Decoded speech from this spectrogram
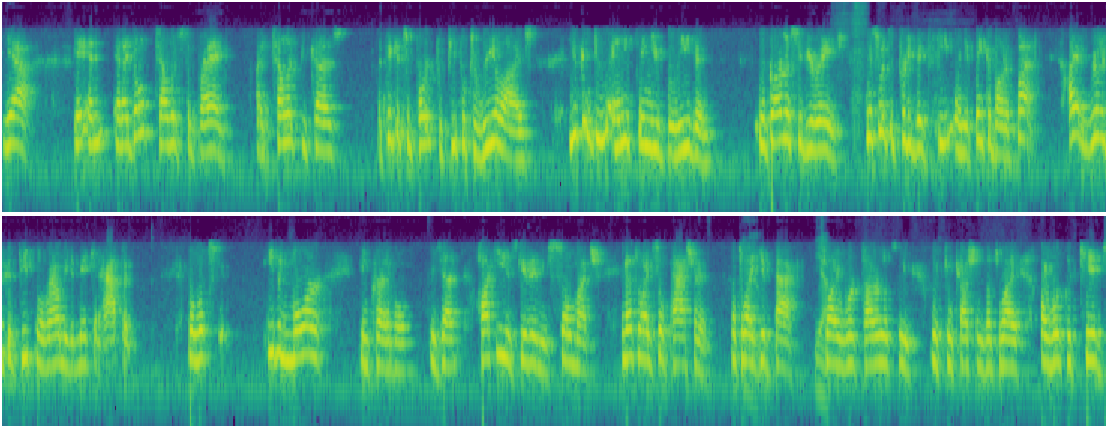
Yeah, and and I don't tell this to brag. I tell it because I think it's important for people to realize you can do anything you believe in, regardless of your age. This was a pretty big feat when you think about it, but I had really good people around me to make it happen. But what's even more incredible is that hockey has given me so much, and that's why I'm so passionate. That's why I give back. Yeah. That's why I work tirelessly with concussions. That's why I work with kids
